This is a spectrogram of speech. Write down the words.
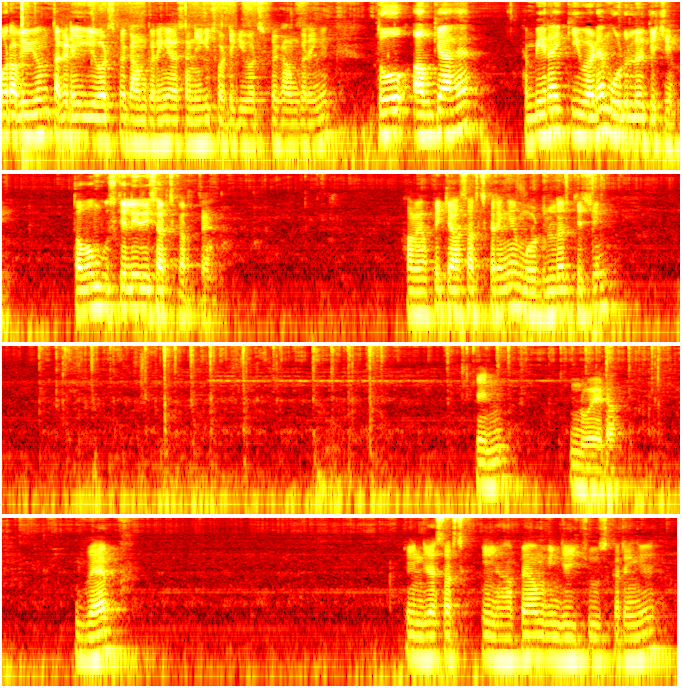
और अभी भी हम तगड़े कीवर्ड्स पे काम करेंगे, ऐसा नहीं कि छोटे कीवर्ड्स पे काम करेंगे। तो अब क्या है, मेरा एक कीवर्ड है मॉडुलर किचन तो अब हम उसके लिए रिसर्च करते हैं। हम यहाँ पे क्या सर्च करेंगे? Modular kitchen in Noida web India search यहाँ पे हम इंडिया ही चूज़ करेंगे।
